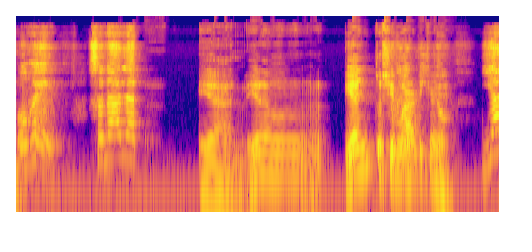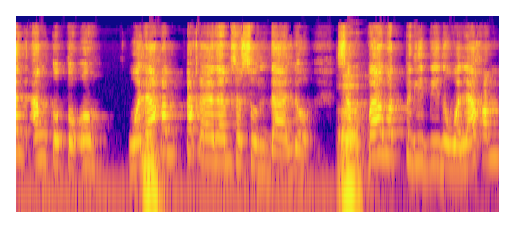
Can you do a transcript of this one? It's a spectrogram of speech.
Okay. So naalala Yan. Yan, yan to si Maharlika eh. Yan ang totoo. Wala kang pakialam sa sundalo. Sa Ah. bawat Pilipino, wala kang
